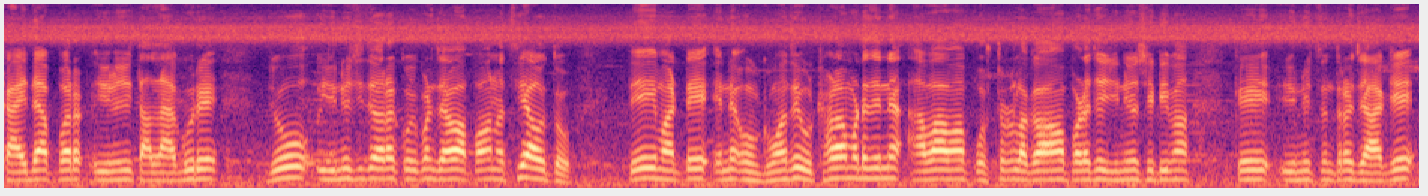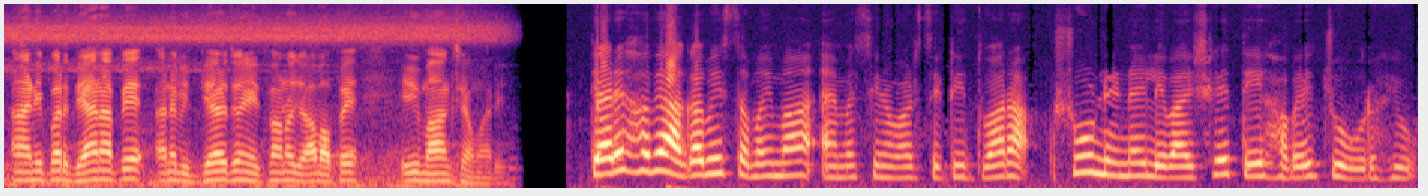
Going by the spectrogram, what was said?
કાયદા પર યુનિવર્સિટી લાગુ રહે. જો યુનિવર્સિટી દ્વારા કોઈ પણ જવાબ આપવાનો નથી આવતો, તે માટે એને ઊંઘમાંથી ઉઠાડવા માટે તેને આવા પોસ્ટરો લગાવવામાં પડે છે યુનિવર્સિટીમાં કે યુનિવર્સિટી તંત્ર જાગે, આની પર ધ્યાન આપે અને વિદ્યાર્થીઓને હિતવાનો જવાબ આપે એવી માંગ છે અમારી. ત્યારે હવે આગામી સમયમાં એમએસ યુનિવર્સિટી દ્વારા શું નિર્ણય લેવાય છે તે હવે જોવું રહ્યું.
